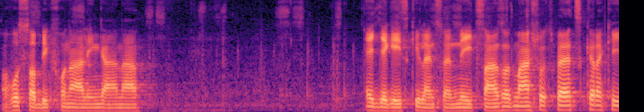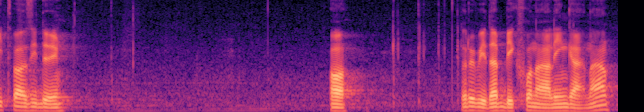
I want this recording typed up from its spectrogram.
A hosszabbik fonálingánál 1,94 század másodperc kerekítve az idő. A rövidebbik fonálingánál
